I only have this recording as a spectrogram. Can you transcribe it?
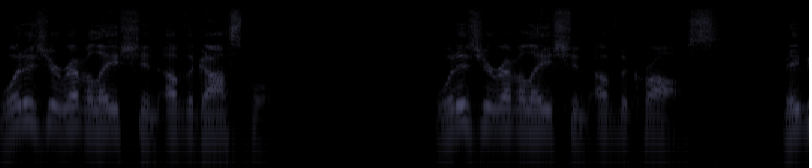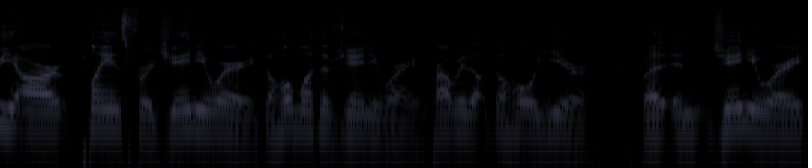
What is your revelation of the gospel? What is your revelation of the cross? Maybe our plans for January, the whole month of January, probably the, the, whole year. But in January,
